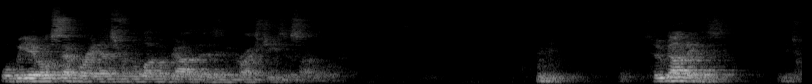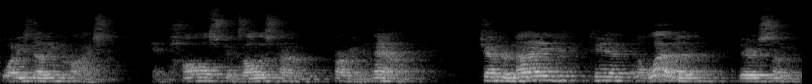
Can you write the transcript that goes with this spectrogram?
will be able to separate us from the love of God that is in Christ Jesus our Lord. It's who God is. It's what he's done in Christ. And Paul spends all this time affirming it. Now, chapter 9, 10, and 11, there's some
